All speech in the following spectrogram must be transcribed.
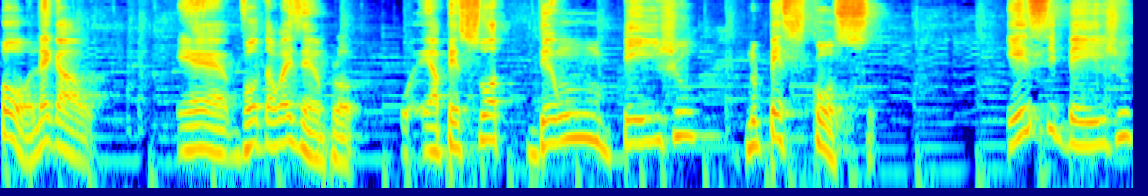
Pô, legal. É, vou dar um exemplo. A pessoa deu um beijo no pescoço. Esse beijo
